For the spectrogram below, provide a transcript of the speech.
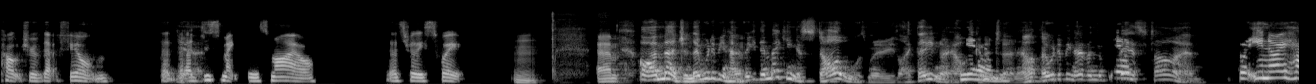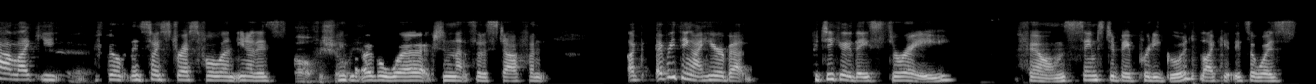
culture of that film. That, Yeah. that just makes me smile. That's really sweet. Um, Oh, I imagine they would have been having. They're making a Star Wars movie. Like they didn't know how it was going to turn out. They would have been having the Yeah. best time. But you know how like you Yeah. feel they're so stressful and you know there's Oh, for sure. people overworked and that sort of stuff. And like everything I hear about, particularly these three films, seems to be pretty good. Like it- it's always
